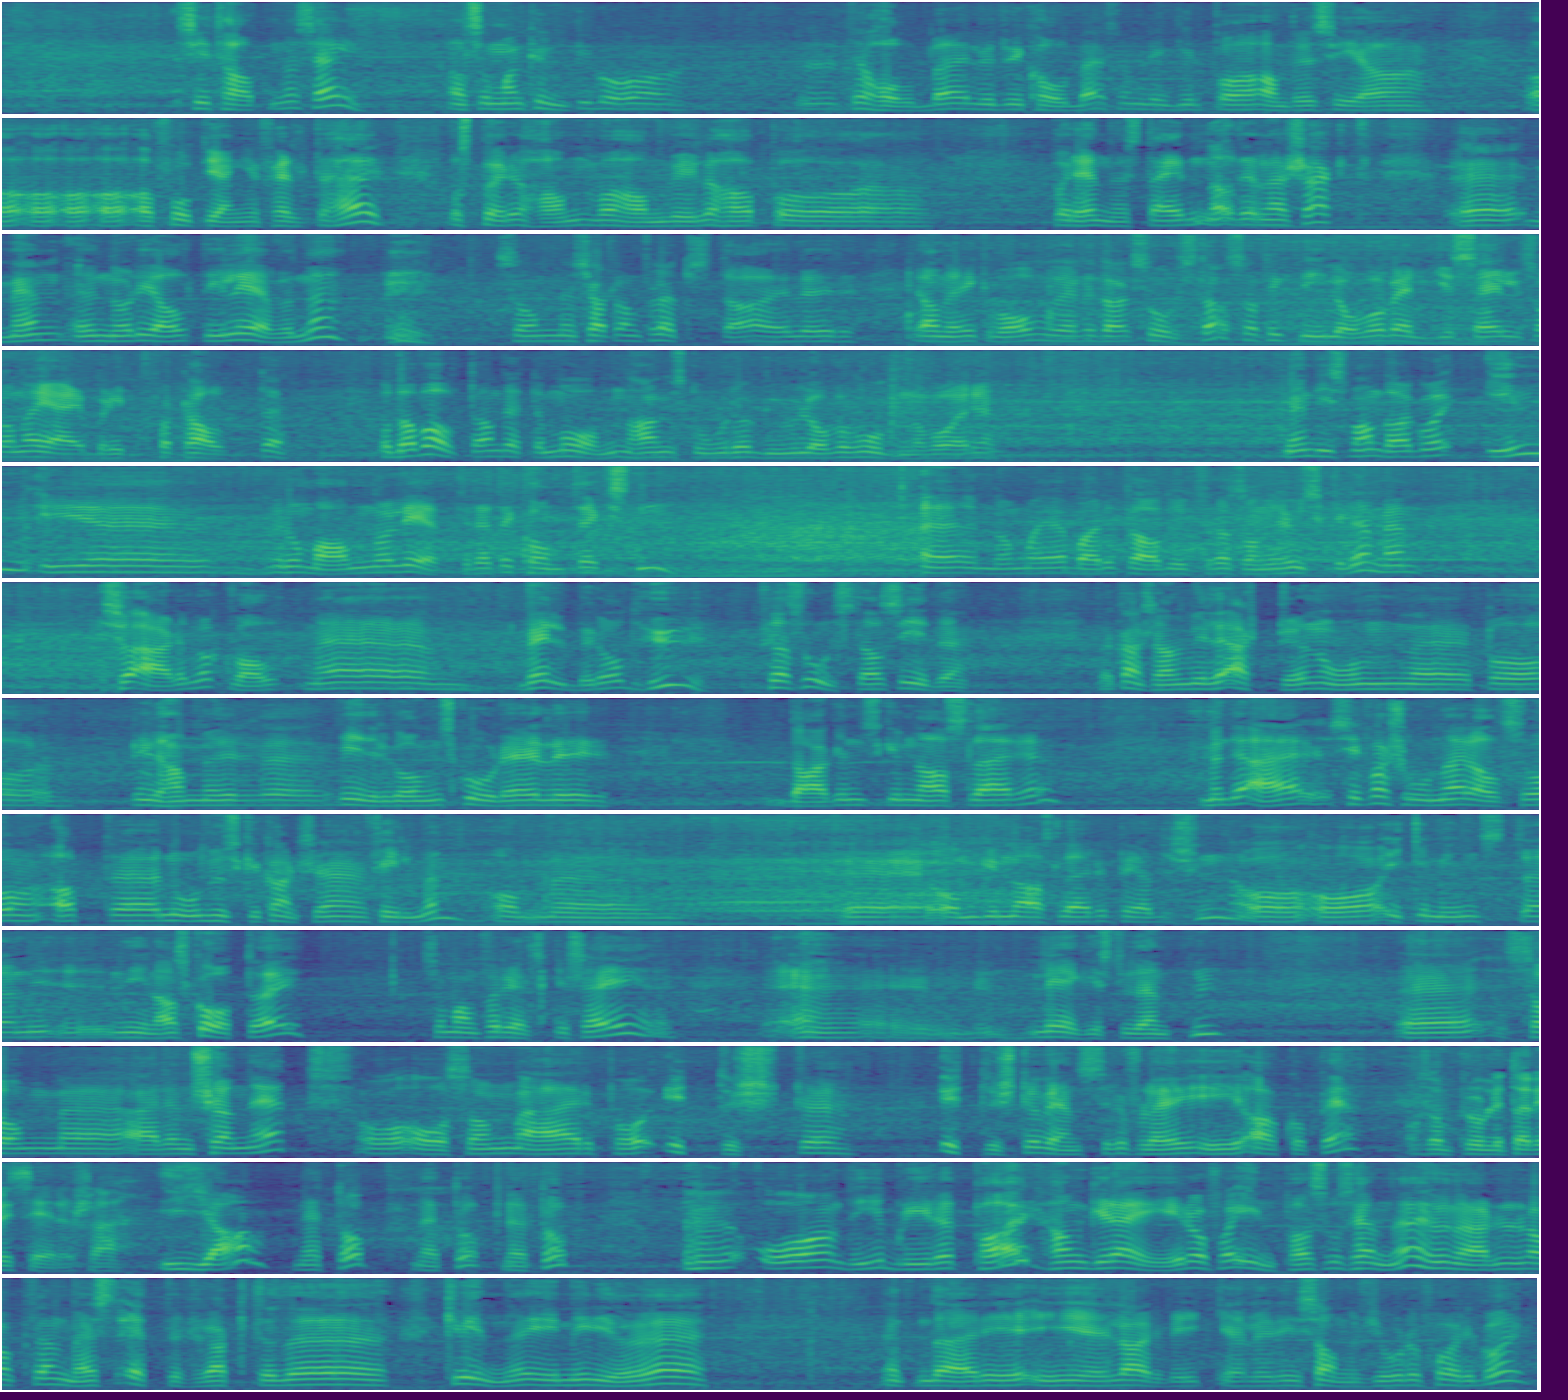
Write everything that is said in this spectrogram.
sitatene selv. Altså Man kunne ikke gå til Holberg, Ludvig Holberg, som ligger på andre sida av, av, av, av, fotgjengerfeltet her, og spørre han hva han ville ha på på rennesteinen, hadde jeg nær sagt. Eh, men eh, når det gjaldt de levende, som Kjartan Fløgstad eller Jan Erik Vold eller Dag Solstad, så fikk de lov å velge selv. Sånn har jeg blitt fortalt det. Og da valgte han dette 'Månen hang stor og gul over hodene våre'. Men hvis man da går inn i eh, romanen og leter etter konteksten Nå må jeg bare ta det ut fra sånn jeg husker det, men så er det nok valgt med velberådd hu fra Solstads side. Da kanskje han ville erte noen eh, på Lillehammer eh, videregående skole eller dagens gymnaslærere. Men det er, situasjonen er altså at eh, noen husker kanskje filmen om, om gymnaslærer Pedersen, og, og, ikke minst Nina Skåtøy, som han forelsker seg i. Legestudenten. Eh, som eh, er en skjønnhet, og, og, som er på ytterste, ytterste venstre fløy i AKP. Og som proletariserer seg? Ja, nettopp. Nettopp. nettopp. Eh, og de blir et par. Han greier å få innpass hos henne. Hun er nok den mest ettertraktede kvinne i miljøet, enten det er i, i Larvik eller i Sandefjord det foregår.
